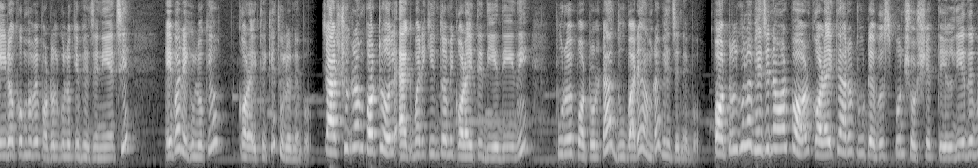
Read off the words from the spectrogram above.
এই রকমভাবে পটলগুলোকে ভেজে নিয়েছি। এবার এগুলোকেও কড়াই থেকে তুলে নেব। চারশো গ্রাম পটল একবারই কিন্তু আমি কড়াইতে দিয়ে দিয়ে দিই পুরো পটলটা দুবারে আমরা ভেজে নেব। পটলগুলো ভেজে নেওয়ার পর কড়াইতে আরও টু টেবিল স্পুন সর্ষের তেল দিয়ে দেব।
